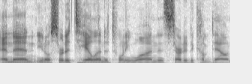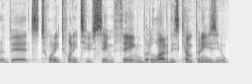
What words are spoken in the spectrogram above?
And then, you know, sort of tail end of 21, it started to come down a bit. 2022, same thing. But a lot of these companies, you know,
